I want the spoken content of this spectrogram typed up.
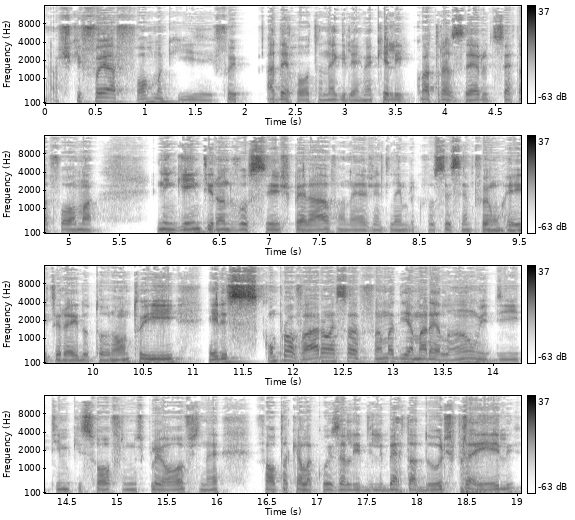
Acho que foi a forma que foi a derrota, né, Guilherme? Aquele 4 a 0 de certa forma, ninguém tirando você esperava, né? A gente lembra que você sempre foi um hater aí do Toronto e eles comprovaram essa fama de amarelão e de time que sofre nos playoffs, né? Falta aquela coisa ali de Libertadores para ele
